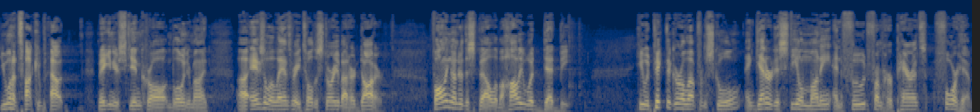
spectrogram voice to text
you want to talk about making your skin crawl and blowing your mind. Uh, Angela Lansbury told a story about her daughter falling under the spell of a Hollywood deadbeat. He would pick the girl up from school and get her to steal money and food from her parents for him.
